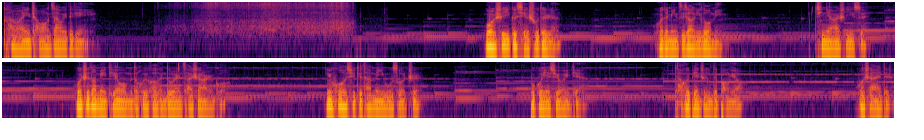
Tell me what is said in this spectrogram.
看完一场王家卫的电影。我是一个写书的人，我的名字叫李洛明，今年二十一岁。我知道每天我们都会和很多人擦身而过。你或许对他们一无所知，不过也许有一天，他会变成你的朋友，或是爱的人。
